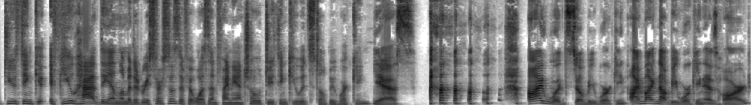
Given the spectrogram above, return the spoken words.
do you think if you had the unlimited resources, if it wasn't financial, do you think you would still be working? Yes. I would still be working. I might not be working as hard.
